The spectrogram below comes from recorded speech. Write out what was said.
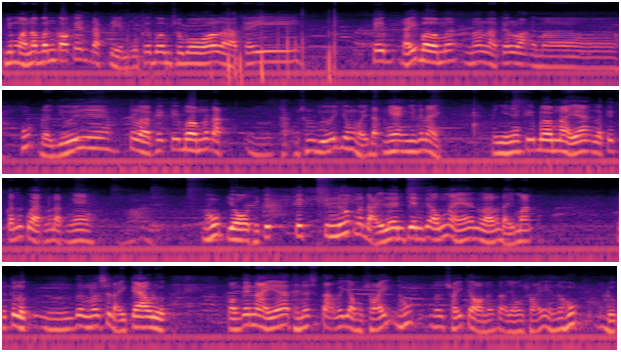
Nhưng mà nó vẫn có cái đặc điểm của cái bơm Sobo đó là cái cái đáy bơm á nó là cái loại mà hút ở dưới tức là cái cái bơm nó đặt thẳng xuống dưới chứ không phải đặt ngang như cái này mình nhìn nha cái bơm này á, là cái cánh quạt nó đặt ngang. Nó hút vô thì cái cái cái nước nó đẩy lên trên cái ống này á, là nó đẩy mạnh. Cái, cái lực ừ, nó sẽ đẩy cao được. Còn cái này á, thì nó sẽ tạo cái dòng xoáy nó hút nó xoáy tròn nó tạo dòng xoáy thì nó hút được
